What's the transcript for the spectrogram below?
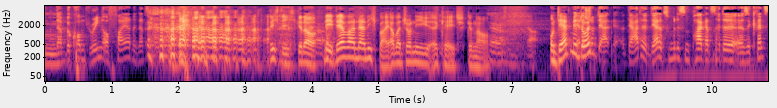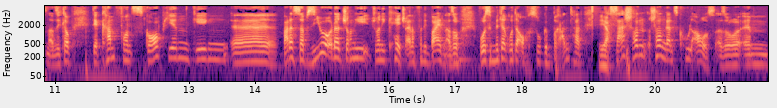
Da bekommt Ring of Fire eine ganze Richtig, genau. Nee, der war da nicht bei, aber Johnny äh, Cage, genau. Ja. Und der hat mir Ja, deutlich. der, der, hatte, der hatte zumindest ein paar ganz nette äh, Sequenzen. Also ich glaube, der Kampf von Scorpion gegen, äh, war das Sub-Zero oder Johnny, Johnny Cage? Einer von den beiden. Also wo es im Hintergrund auch so gebrannt hat. Ja. Das sah schon, schon ganz cool aus. Also ähm,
